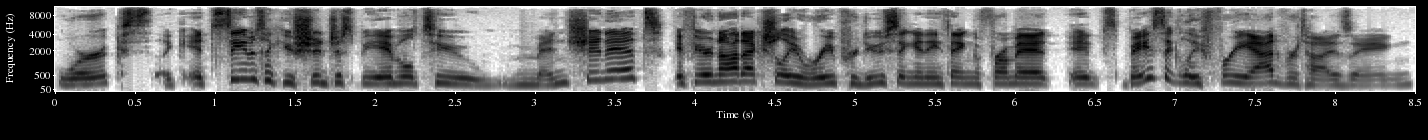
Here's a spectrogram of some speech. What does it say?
works. Like, it seems like you should just be able to mention it. If you're not actually reproducing anything from it, it's basically free advertising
